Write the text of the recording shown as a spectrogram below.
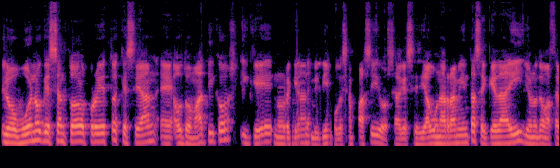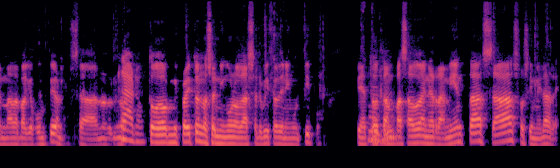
Lo bueno que sean todos los proyectos es que sean eh, automáticos y que no requieran de mi tiempo, que sean pasivos. O sea, que si hago una herramienta se queda ahí, yo no tengo que hacer nada para que funcione. O sea, no- no- Claro. todos mis proyectos no son ninguno dar servicio de ningún tipo. Todos Ujú. están basados en herramientas, SaaS o similares.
